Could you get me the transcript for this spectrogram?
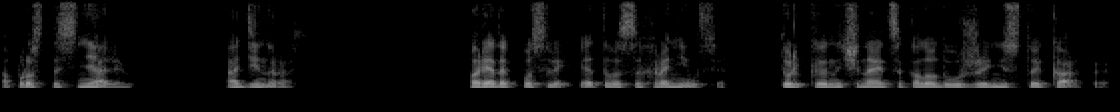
а просто сняли один раз. Порядок после этого сохранился, только начинается колода уже не с той карты.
